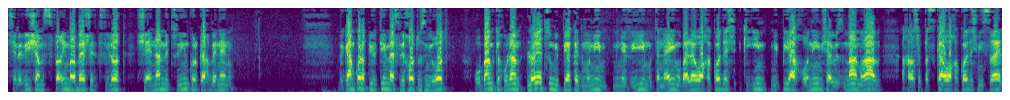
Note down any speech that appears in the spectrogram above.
שמביא שם ספרים הרבה של תפילות שאינם מצויים כל כך בינינו. וגם כל הפיוטים והסליחות וזמירות, רובם ככולם לא יצאו מפי הקדמונים, מנביאים ותנאים ובעלי רוח הקודש, כי אם מפי האחרונים שהיו זמן רב אחר שפסקה רוח הקודש מישראל.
